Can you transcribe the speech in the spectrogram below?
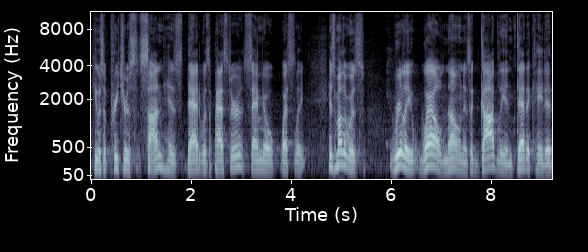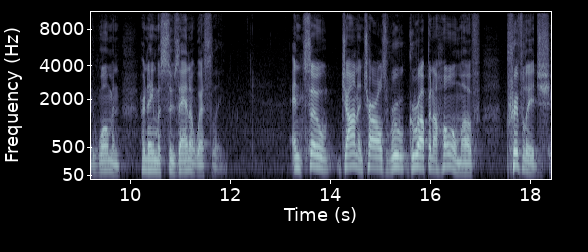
He was a preacher's son. His dad was a pastor, Samuel Wesley. His mother was really well known as a godly and dedicated woman. Her name was Susanna Wesley. And so John and Charles grew up in a home of privilege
